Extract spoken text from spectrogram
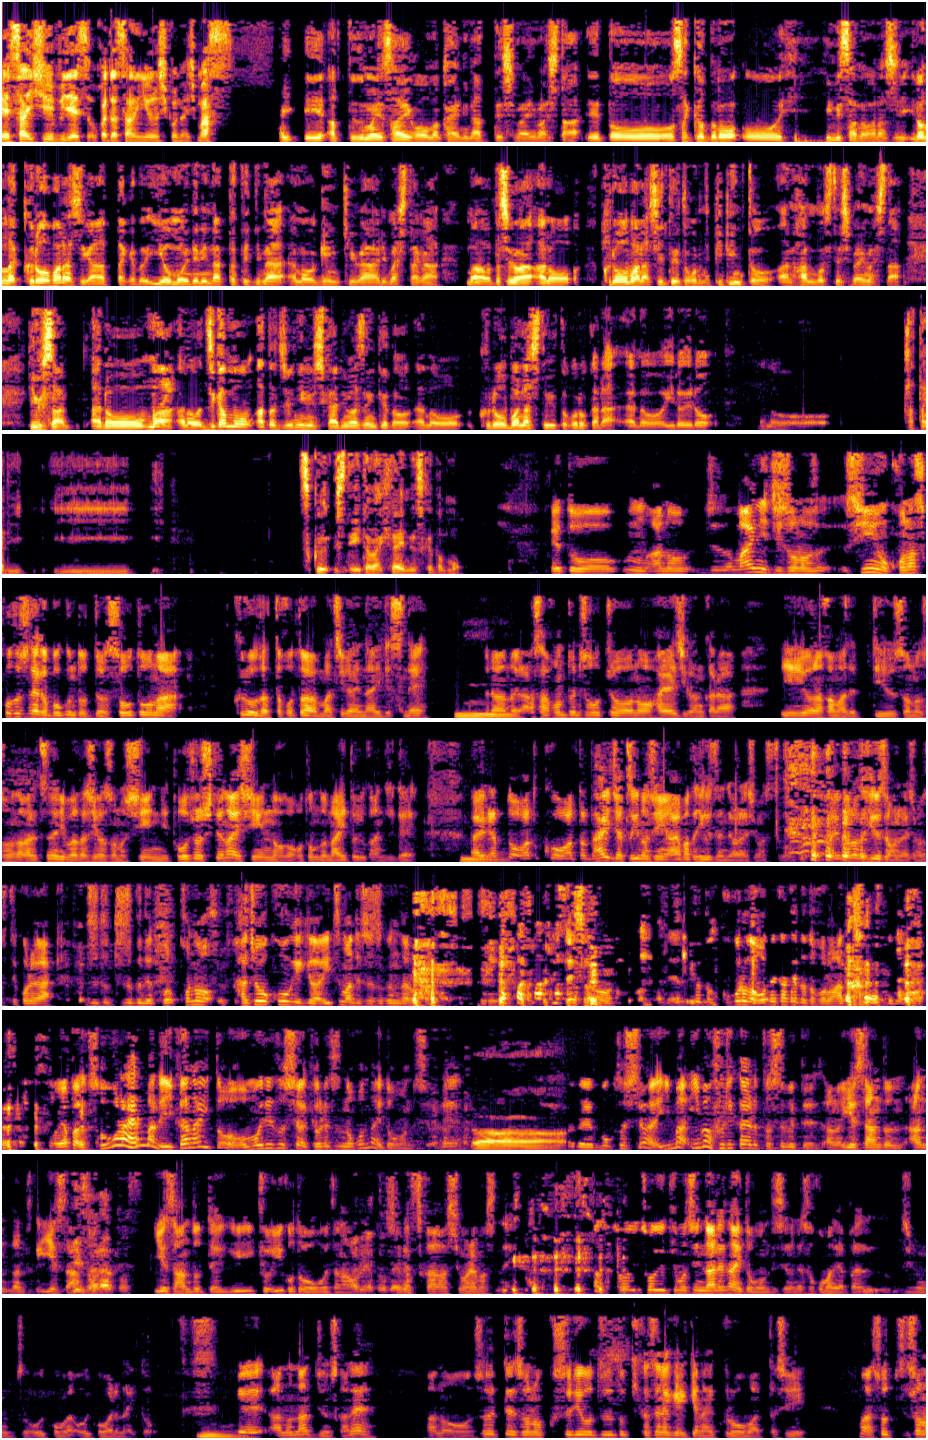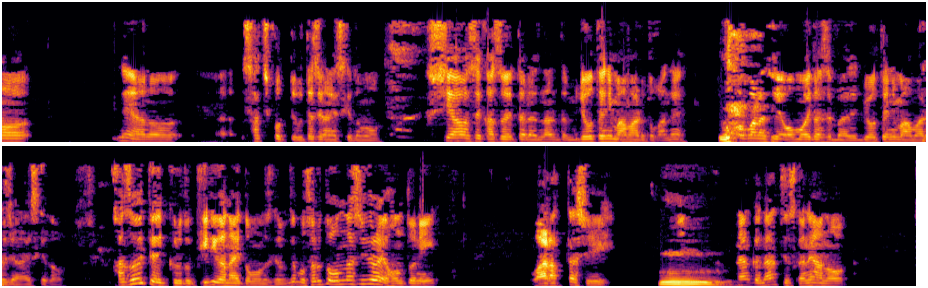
えー最終日です。岡田さんよろしくお願いします。はい、えー、あっという間に最後の回になってしまいました。えっ、と、先ほどの、お樋口さんのお話、いろんな苦労話があったけど、いい思い出になった的な、あの、言及がありましたが、まあ私は、あの、苦労話というところにピピンと、あの、反応してしまいました。樋口さん、あの、まあ、あの、時間もあと12分しかありませんけど、あの、苦労話というところから、あの、いろいろ、あの、語り、い尽くしていただきたいんですけども。えっと、うん、あの、じ毎日その、シーンをこなすこと自体が僕にとっては相当な苦労だったことは間違いないですね。うんあの朝本当に早朝の早い時間から夜中までっていう、その、その中で常に私がそのシーンに登場してないシーンの方がほとんどないという感じで、はい、やっと終わった、こう終わった。はい、じゃあ次のシーン、はい、また樋口さんでお願いします。はい、また樋口さんお願いしますって。これがずっと続くんで、ここの波状攻撃はいつまで続くんだろうかっていう。実際その、ちょっと心が折れかけたところもあったんですけども、でもやっぱりそこら辺まで行かないと思い出としては強烈に残んないと思うんですよね。ああ。で僕としては、今、今振り返るとすべて、あの、イエスアンド、なんですか、イエスアンド、イエスアンドっていい、今日いい言葉を覚えたな、俺それ使わせてもらいますね。そういうそういう気持ちになれないと思うんですよね。そこまでやっぱり自分を追い込ま追い込まれないと。うんで、あの、なんていうんですかね。あの、そうやってその薬をずっと効かせなきゃいけない苦労もあったし、まあ、そっち、その、ね、あの、幸子って歌じゃないですけども、不幸せ数えたらなんと両手にも余るとかね、うん小話を思い出せば両手にも余るじゃないですけど、数えてくるとキリがないと思うんですけど、でもそれと同じぐらい本当に笑ったし、うん。なんかなんていうんですかね、あの、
